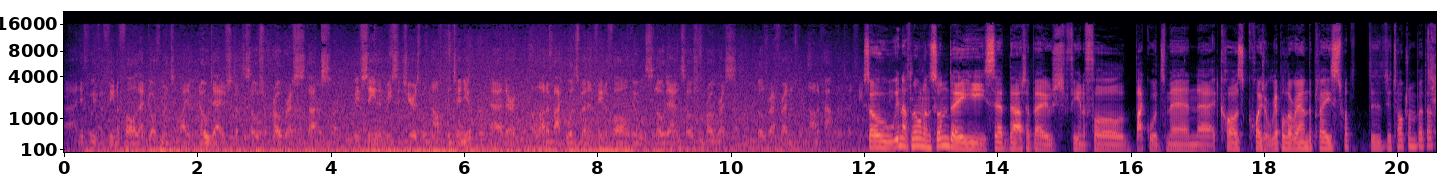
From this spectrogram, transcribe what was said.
And if we have a Fianna Fáil-led government, I have no doubt that the social progress that we've seen in recent years will not continue. Uh, there are a lot of backwoodsmen in Fianna Fáil who will slow down social progress. Those referendums would not have happened. So in Athlone on Sunday, he said that about Fianna Fáil, backwoodsmen. Uh, it caused quite a ripple around the place. What did you talk to him about that?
